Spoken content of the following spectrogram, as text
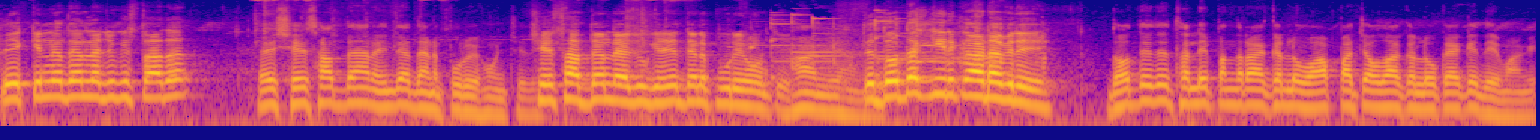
ਤੇ ਕਿੰਨੇ ਦਿਨ ਲੈ ਜੂਗੀ ਉਸਤਾਦ? ਇਹ 6-7 ਦਿਨ ਰਹਿੰਦੇ ਆ ਦਿਨ ਪੂਰੇ ਹੋਣ ਚ। ਜੀ। 6-7 ਦਿਨ ਲੈ ਜੂਗੀ ਇਹ ਦਿਨ ਪੂਰੇ ਹੋਣ ਤੇ ਹਾਂਜੀ ਹਾਂਜੀ। ਤੇ ਦੁੱਧ ਦਾ ਕੀ ਰਿਕਾਰਡ ਆ ਵੀਰੇ? ਦੁੱਧ ਦੇ ਥੱਲੇ 15 ਕਿਲੋ ਆ ਆਪਾਂ 14 ਕਿਲੋ ਕਹਿ ਕੇ ਦੇਵਾਂਗੇ।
